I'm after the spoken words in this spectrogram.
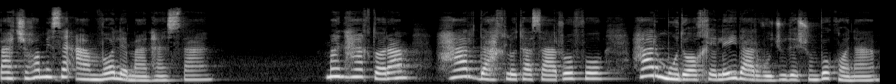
بچه ها مثل اموال من هستن. من حق دارم هر دخل و تصرف و هر مداخله‌ای در وجودشون بکنم.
